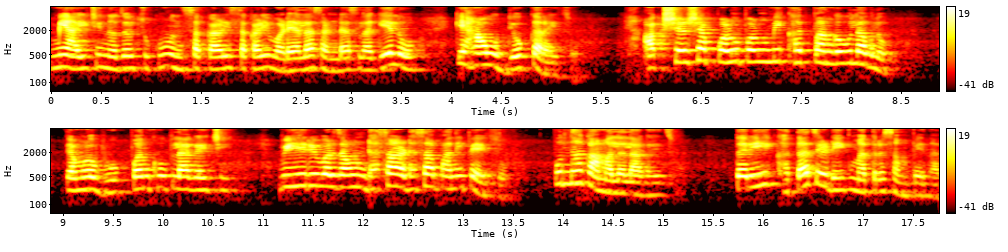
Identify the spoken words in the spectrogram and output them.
मी आईची नजर चुकवून सकाळी सकाळी वड्याला संडासला गेलो की हा उद्योग करायचो. अक्षरशः पळू पळू मी खत पांगवू लागलो. त्यामुळं भूक पण खूप लागायची. विहिरीवर जाऊन ढसा ढसा पाणी प्यायचो. पुन्हा कामाला लागायचो. तरीही खताचे ढीग मात्र संपेनात.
